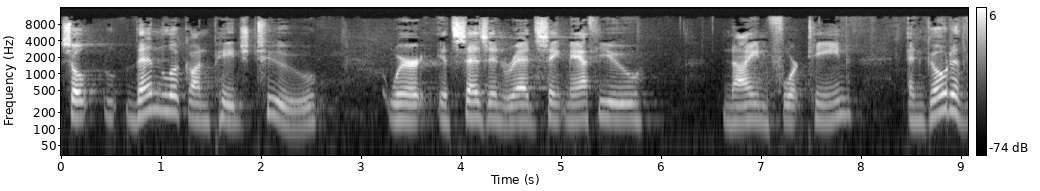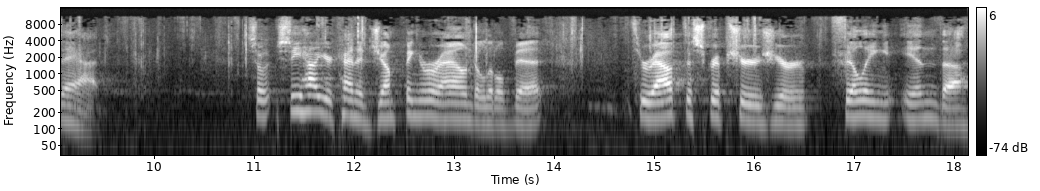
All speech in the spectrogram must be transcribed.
so then look on page two where it says in red St. Matthew 9:14 and go to that. So see how you're kind of jumping around a little bit. Throughout the scriptures you're filling in the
